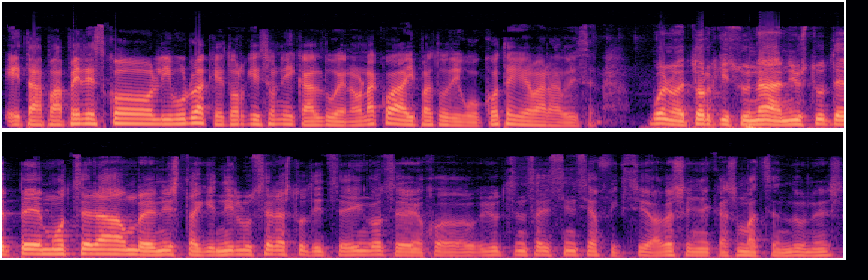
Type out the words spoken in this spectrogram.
eta paperezko liburuak etorkizunik alduen. Honako aipatu digu, kote gebara du izena. Bueno, etorkizuna, ni ustut epe motzera, hombre, nistak, ni luzera estutitze ingo, ze, jo, jutzen zai zientzia fikzioa, abeseinek asmatzen dunez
